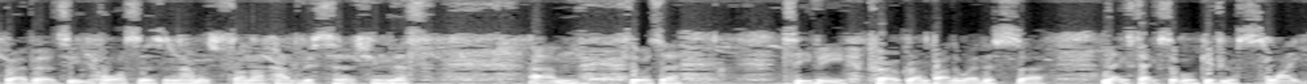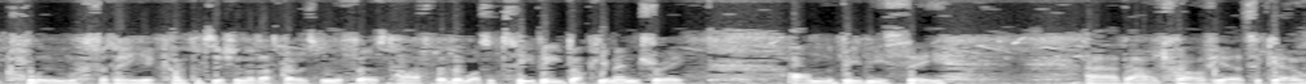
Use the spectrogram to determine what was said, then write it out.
Where Birds Eat Horses, and how much fun I've had researching this. Um, there was a TV program, by the way, this uh, next excerpt will give you a slight clue for the competition that I posed in the first half, but there was a TV documentary on the BBC uh, about 12 years ago.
